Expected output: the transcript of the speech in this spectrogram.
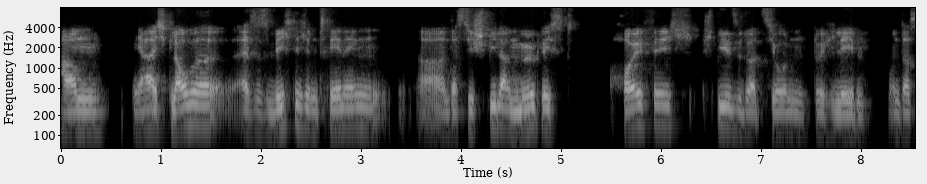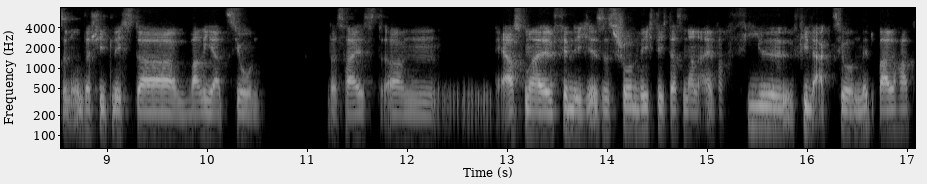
Ähm, ja, ich glaube, es ist wichtig im Training, äh, dass die Spieler möglichst häufig Spielsituationen durchleben und das in unterschiedlichster Variation. Das heißt, ähm, erstmal finde ich, ist es schon wichtig, dass man einfach viel, viele Aktionen mit Ball hat.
